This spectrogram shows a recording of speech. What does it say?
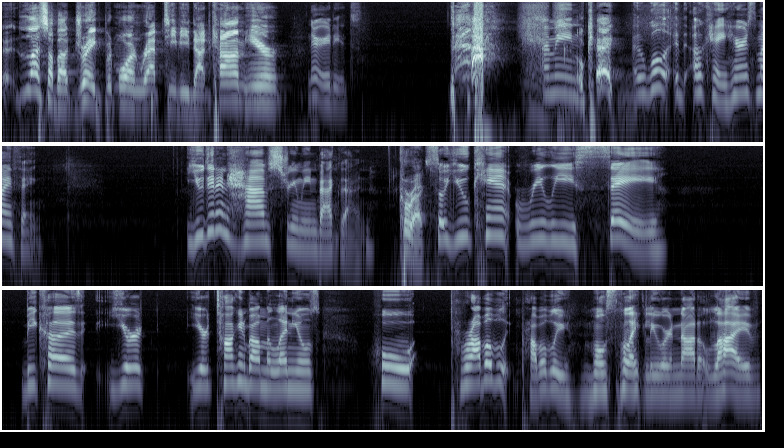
uh, less about Drake, but more on RapTV.com here? They're idiots. I mean, Okay. uh, well, okay, here's my thing. You didn't have streaming back then. Correct. So you can't really say because you're you're talking about millennials who probably probably most likely were not alive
